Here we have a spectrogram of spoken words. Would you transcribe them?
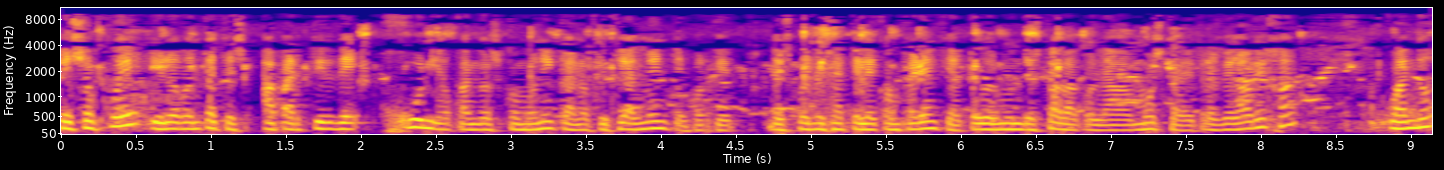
eso fue y luego entonces a partir de junio cuando os comunican oficialmente, porque después de esa teleconferencia todo el mundo estaba con la mosca detrás de la oreja, cuando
